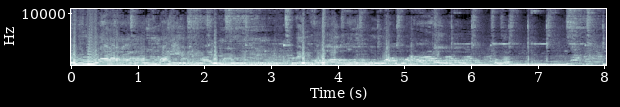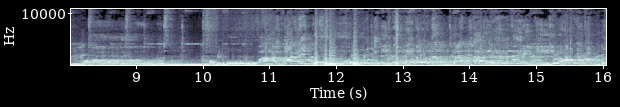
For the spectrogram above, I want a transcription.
ค่าตัวไม่ใช่มึงเลยพ่อคูหัวว้าวขอบคุณครับอ๋อของพี่ปูฝากไว้ให้กูแล้วนะไม่เกี่ยวกับมึ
